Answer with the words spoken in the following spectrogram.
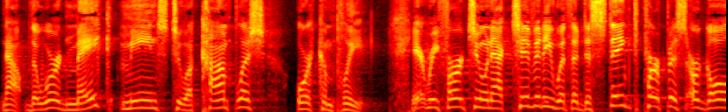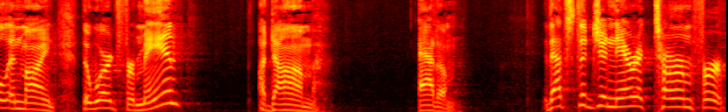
Now, the word make means to accomplish or complete. It referred to an activity with a distinct purpose or goal in mind. The word for man, Adam, Adam. That's the generic term for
